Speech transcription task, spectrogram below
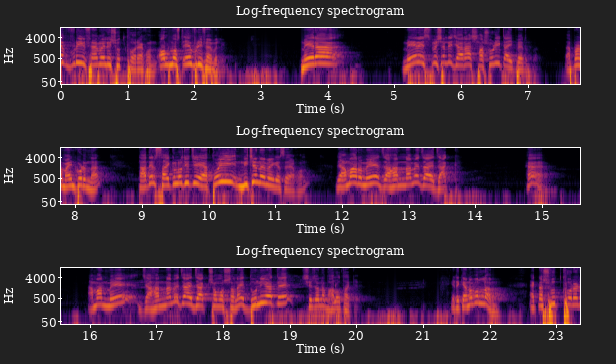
এভরি ফ্যামিলি সুদখোর এখন অলমোস্ট এভরি ফ্যামিলি মেয়েরা মেয়েরা স্পেশালি যারা শাশুড়ি টাইপের আপনারা মাইন্ড করেন না, তাদের সাইকোলজি যে এতই নিচে নেমে গেছে এখন, যে আমার মেয়ে জাহান নামে যায় যাক। হ্যাঁ আমার মেয়ে জাহান নামে যায় যাক, সমস্যা নাই। দুনিয়াতে সে যেন ভালো থাকে। এটা কেন বললাম? একটা সুদখোরের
